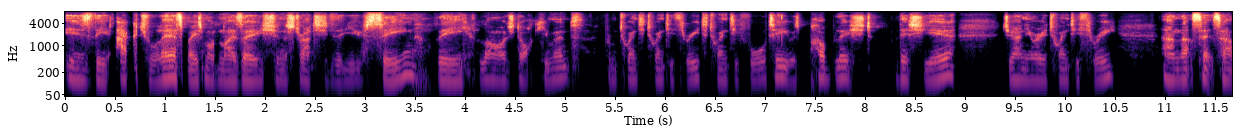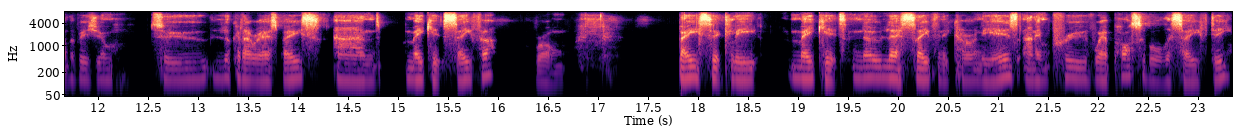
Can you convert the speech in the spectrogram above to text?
is the actual airspace modernization strategy that you've seen, the large document from 2023 to 2040. It was published this year, January 23, and that sets out the vision to look at our airspace and make it safer. Wrong. Basically, make it no less safe than it currently is and improve where possible the safety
